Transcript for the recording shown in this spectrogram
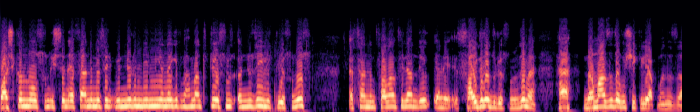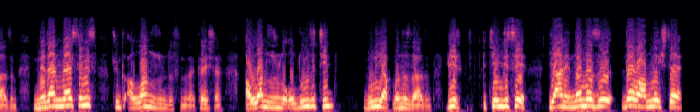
başkanın olsun işte efendim mesela ünlünün birinin yanına gidip hemen tutuyorsunuz önünüze ilikliyorsunuz efendim falan filan diyor. Yani saygıda duruyorsunuz değil mi? Ha namazı da bu şekilde yapmanız lazım. Neden derseniz çünkü Allah'ın huzurundasınız arkadaşlar. Allah'ın huzurunda olduğunuz için bunu yapmanız lazım. Bir. ikincisi yani namazı devamlı işte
